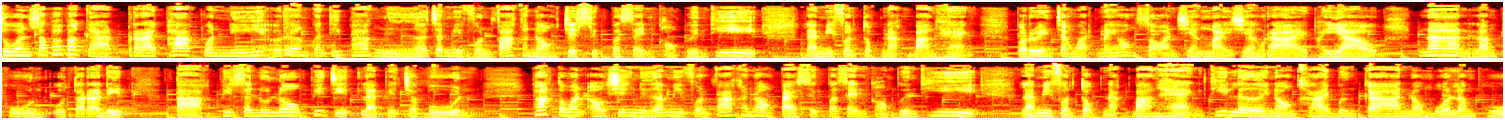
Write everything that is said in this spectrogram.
ส่วนสภาพอากาศรายภาควันนี้เริ่มกันที่ภาคเหนือจะมีฝนฟ้าขนอง 70%ของพื้นที่ และมีฝนตกหนักบางแห่ง บริเวณจังหวัดแม่ฮ่องสอนเชียงใหม่เชียงรายพะเยา น่านลำพูน อุตรดิตถ์ตากพิษณุโลกพิจิตรและเพชรบูรณ์ ภาคตะวันออกเฉียงเหนือมีฝนฟ้าขนอง 80%ของพื้นที่ และมีฝนตกหนักบางแห่งที่เลยหนองคายบึงกาฬหนองบัวลำพู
